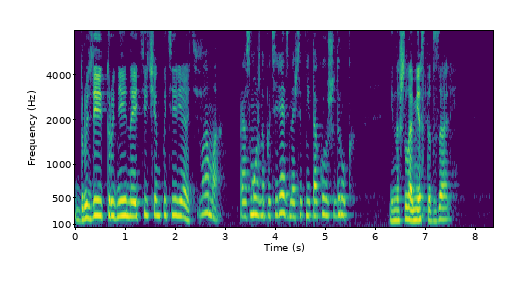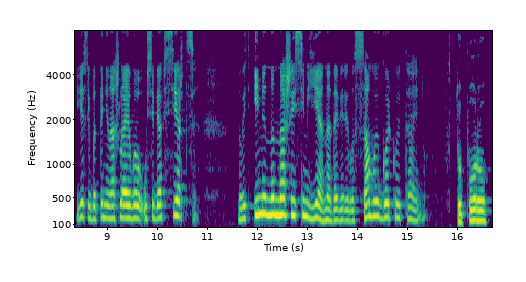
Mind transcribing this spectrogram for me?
Друзей труднее найти, чем потерять. Мама, раз можно потерять, значит, это не такой уж и друг. Не нашла места в зале. Если бы ты не нашла его у себя в сердце. Но ведь именно нашей семье она доверила самую горькую тайну. В ту пору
